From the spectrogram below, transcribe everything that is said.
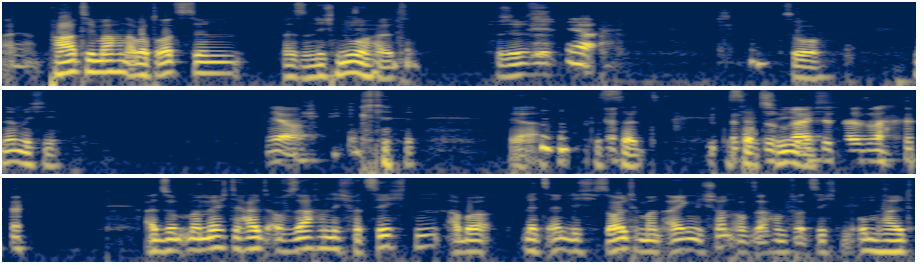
Ja. Party machen, aber trotzdem, also nicht nur halt. Verstehst du? Ja, So. Ne, Michi? Ja. Ja, das ist halt, das ist halt Das schwierig. Also man möchte halt auf Sachen nicht verzichten, aber letztendlich sollte man eigentlich schon auf Sachen verzichten, um halt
